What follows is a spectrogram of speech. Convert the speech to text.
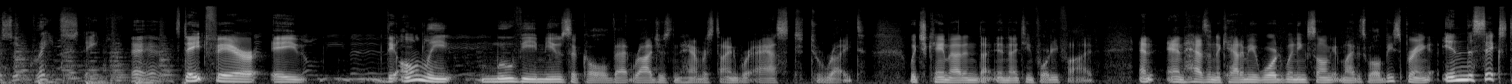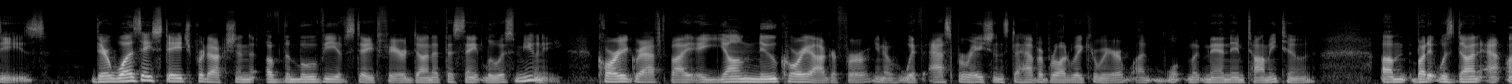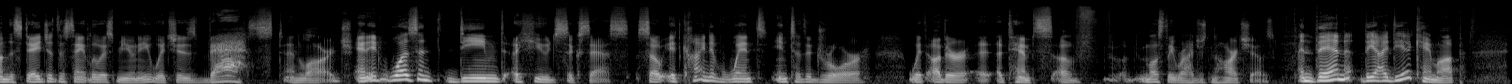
is a great state fair. State Fair, a the only movie musical that Rodgers and Hammerstein were asked to write, which came out in, in 1945, and, and has an Academy Award winning song, It Might As Well Be Spring. In the 60s, there was a stage production of the movie of State Fair done at the St. Louis Muny, choreographed by a young new choreographer, you know, with aspirations to have a Broadway career, a man named Tommy Tune. Um, but it was done at, on the stage of the St. Louis Muny, which is vast and large. And it wasn't deemed a huge success. So it kind of went into the drawer with other uh, attempts of mostly Rodgers and Hart shows. And then the idea came up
